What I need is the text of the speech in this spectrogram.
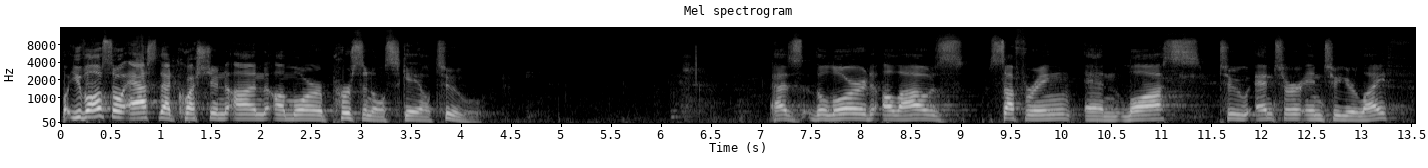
But you've also asked that question on a more personal scale, too as the Lord allows suffering and loss to enter into your life,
